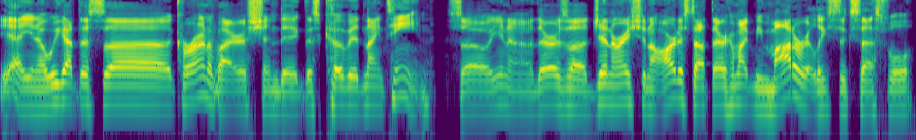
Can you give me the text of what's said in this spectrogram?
yeah, you know, we got this uh, coronavirus shindig, this COVID 19. So, you know, there's a generation of artists out there who might be moderately successful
